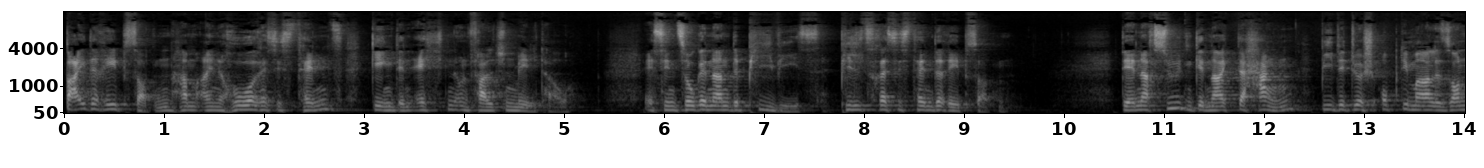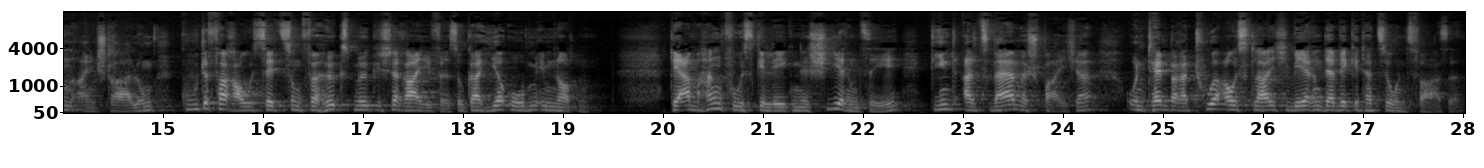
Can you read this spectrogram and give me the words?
Beide Rebsorten haben eine hohe Resistenz gegen den echten und falschen Mehltau. Es sind sogenannte Piwis, pilzresistente Rebsorten. Der nach Süden geneigte Hang bietet durch optimale Sonneneinstrahlung gute Voraussetzungen für höchstmögliche Reife, sogar hier oben im Norden. Der am Hangfuß gelegene Schierensee dient als Wärmespeicher und Temperaturausgleich während der Vegetationsphase.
